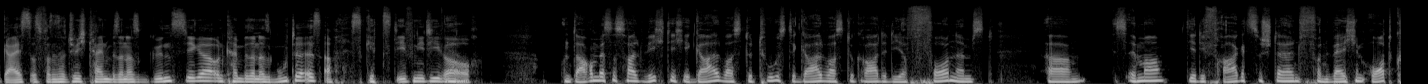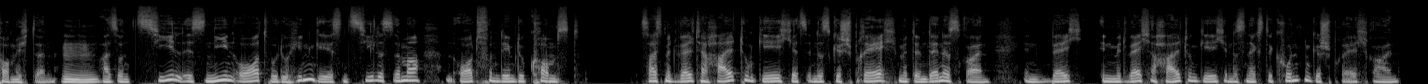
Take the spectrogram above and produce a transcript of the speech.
Geist ist, was natürlich kein besonders günstiger und kein besonders guter ist, aber es gibt es definitiv ja. auch. Und darum ist es halt wichtig, egal was du tust, egal was du gerade dir vornimmst, ähm, ist immer dir die Frage zu stellen, von welchem Ort komme ich denn? Mhm. Also ein Ziel ist nie ein Ort, wo du hingehst. Ein Ziel ist immer ein Ort, von dem du kommst. Das heißt, mit welcher Haltung gehe ich jetzt in das Gespräch mit dem Dennis rein? In welch, in, mit welcher Haltung gehe ich in das nächste Kundengespräch rein?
